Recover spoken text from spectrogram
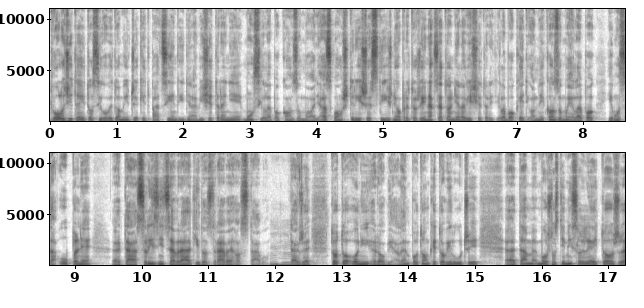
dôležité je to si uvedomiť, že keď pacient ide na vyšetrenie, musí lepok konzumovať aspoň 4-6 týždňov, pretože inak sa to nedá vyšetriť. Lebo keď on nekonzumuje lepok, jemu sa úplne e, tá sliznica vráti do zdravého stavu. Mm-hmm. Takže toto oni robia. Len potom, keď to vylúči, e, tam možno ste mysleli aj to, že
